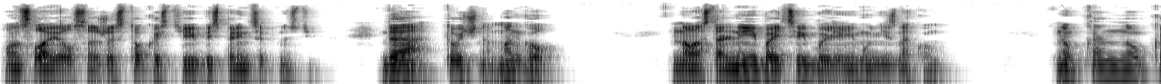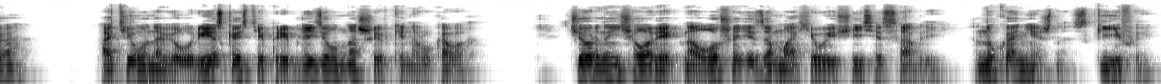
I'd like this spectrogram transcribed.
Он славился жестокостью и беспринципностью. Да, точно, Монгол. Но остальные бойцы были ему незнакомы. Ну-ка, ну-ка. Атила навел резкость и приблизил нашивки на рукавах. Черный человек на лошади, замахивающийся саблей. Ну конечно, скифы.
